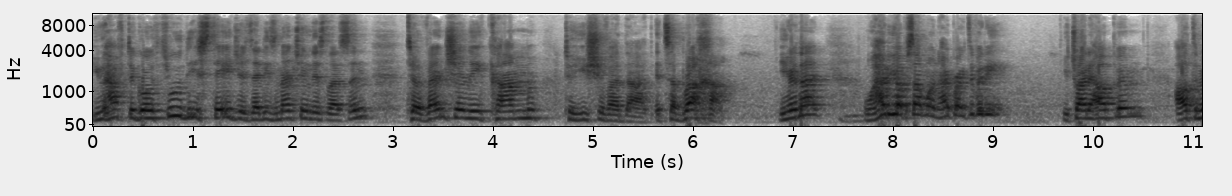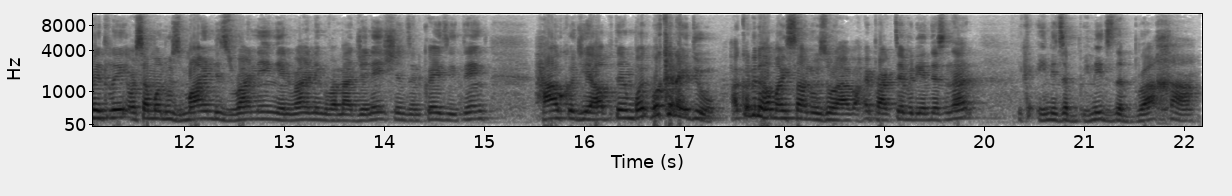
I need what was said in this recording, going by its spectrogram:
You have to go through these stages that he's mentioning this lesson to eventually come to Yishuv Adat. It's a bracha. You hear that? Well, how do you help someone? Hyperactivity? You try to help him, ultimately, or someone whose mind is running and running of imaginations and crazy things. How could you help them? What, what can I do? How can I help my son who's have hyperactivity and this and that? He needs, a, he needs the bracha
